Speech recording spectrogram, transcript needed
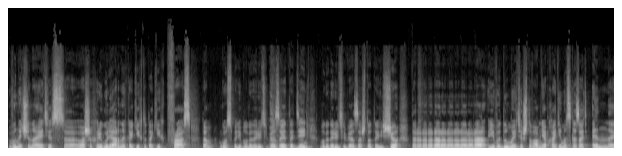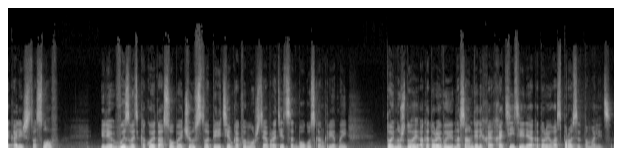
вы начинаете с а, ваших регулярных каких-то таких фраз, там, «Господи, благодарю Тебя за этот день, благодарю Тебя за что-то еще», и вы думаете, что вам необходимо сказать энное количество слов – или вызвать какое-то особое чувство перед тем, как вы можете обратиться к Богу с конкретной той нуждой, о которой вы на самом деле хотите или о которой вас просят помолиться.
